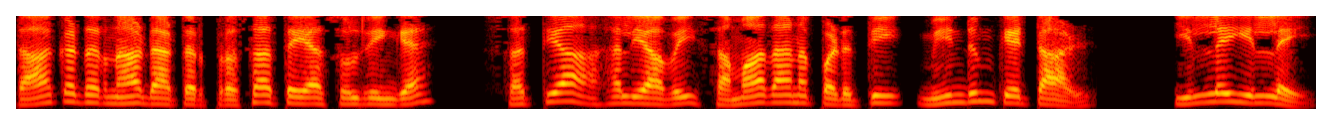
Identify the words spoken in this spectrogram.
டாகடர்னா டாக்டர் பிரசாத்தையா சொல்றீங்க? சத்யா அகல்யாவை சமாதானப்படுத்தி மீண்டும் கேட்டாள். இல்லை இல்லை.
